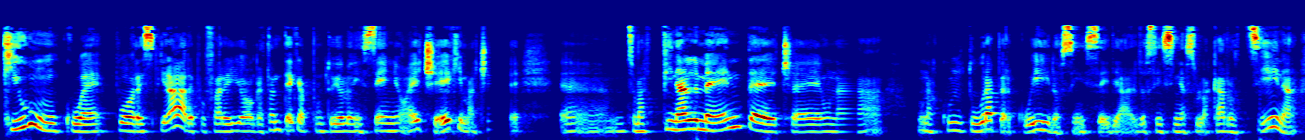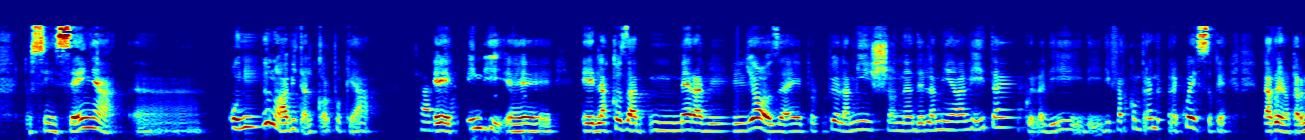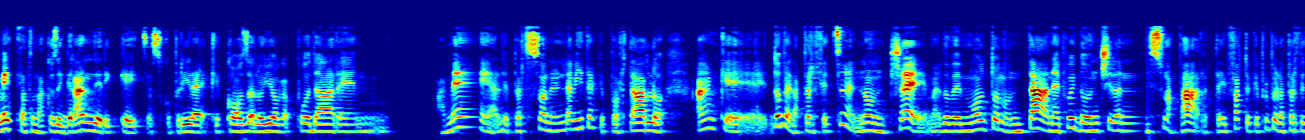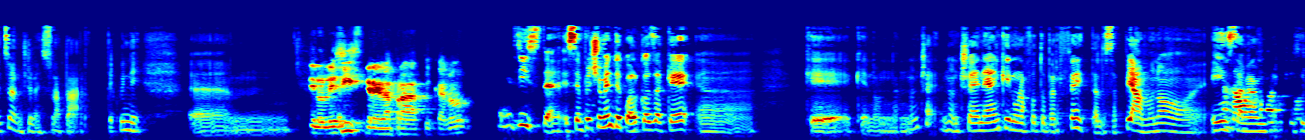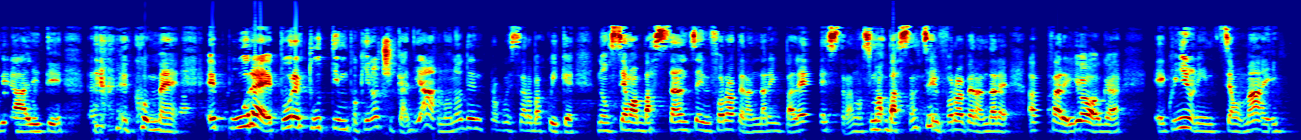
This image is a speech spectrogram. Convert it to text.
chiunque può respirare, può fare yoga, tant'è che appunto io lo insegno ai ciechi, ma eh, insomma, finalmente c'è una, una, cultura per cui lo si insegna, lo si insegna sulla carrozzina, lo si insegna, eh, ognuno abita il corpo che ha. Certo. E quindi eh, e la cosa meravigliosa è proprio la mission della mia vita, è quella di, di, di far comprendere questo, che almeno per me è stata una cosa di grande ricchezza, scoprire che cosa lo yoga può dare a me e alle persone nella vita, che portarlo anche dove la perfezione non c'è, ma dove è molto lontana e poi non c'è da nessuna parte. Il fatto è che proprio la perfezione non c'è da nessuna parte. Quindi, ehm, e non esiste nella pratica, no? Non esiste, è semplicemente qualcosa che... Eh, che, che non, non, c'è, non c'è neanche in una foto perfetta, lo sappiamo, no? Instagram ah, no, reality eh, con me. Eppure, eppure tutti un pochino ci cadiamo, no? Dentro questa roba qui, che non siamo abbastanza in forma per andare in palestra, non siamo abbastanza in forma per andare a fare yoga e quindi non iniziamo mai.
